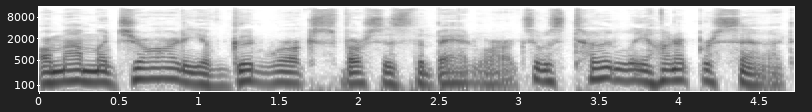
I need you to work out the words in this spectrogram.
or my majority of good works versus the bad works. It was totally 100%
